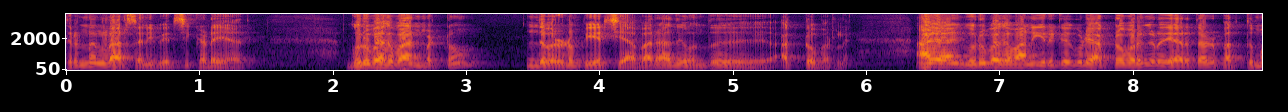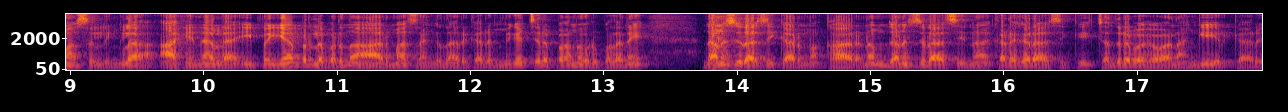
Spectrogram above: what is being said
திருநள்ளார் சனி பயிற்சி கிடையாது. குரு பகவான் மட்டும் இந்த வருடம் பயிற்சி ஆவார். அது வந்து அக்டோபரில். ஆக குரு பகவான் இருக்கக்கூடிய அக்டோபருங்கிறது ஏறத்தாழ் பத்து மாதம் இல்லைங்களா? ஆகையினால இப்போ ஏப்ரலில் பிறந்து ஆறு மாதம் அங்கே தான் இருக்கார். மிகச்சிறப்பான ஒரு பலனை தனுசு ராசி காரணம் காரணம் தனுசு ராசினா கடகராசிக்கு சந்திர பகவான் அங்கேயே இருக்கார்.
